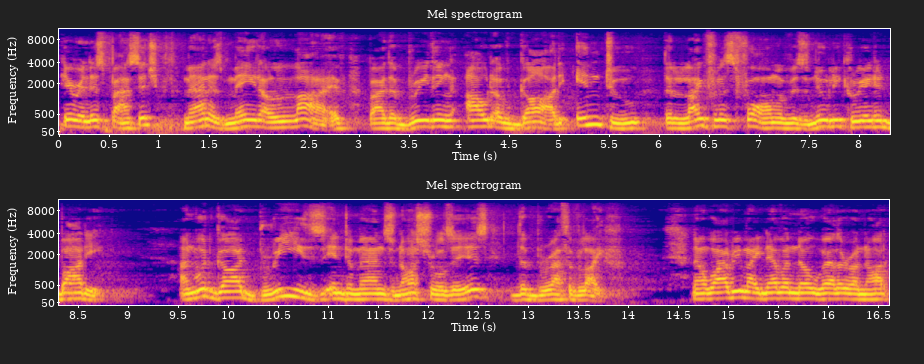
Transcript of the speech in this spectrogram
Here in this passage, man is made alive by the breathing out of God into the lifeless form of his newly created body. And what God breathes into man's nostrils is the breath of life. Now, while we might never know whether or not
